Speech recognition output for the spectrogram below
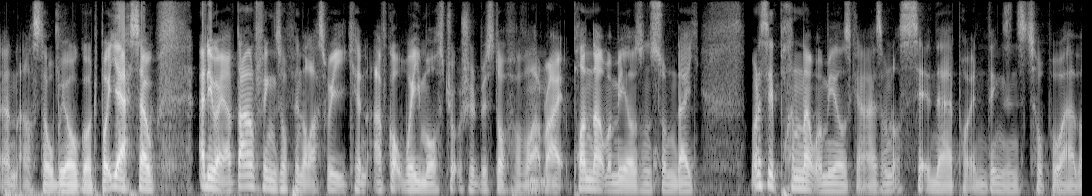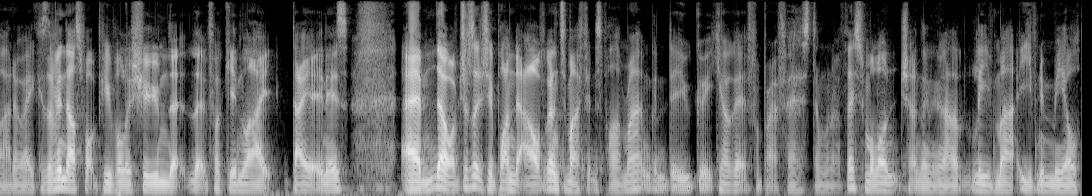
and I'll still be all good. But yeah, so anyway, I've downed things up in the last week and I've got way more structured with stuff of like, Mm-hmm. right, planned out my meals on Sunday. When I say planned out my meals, guys, I'm not sitting there putting things into Tupperware, by the way, because I think that's what people assume that, that fucking like dieting is. Um, no, I've just literally planned it out. I've gone into my fitness plan. Right, I'm going to do Greek yogurt for breakfast. I'm going to have this for my lunch, and then I'm going to leave my evening meal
